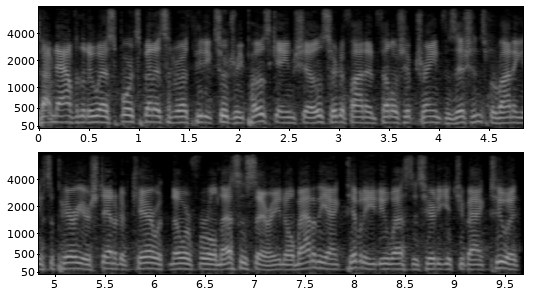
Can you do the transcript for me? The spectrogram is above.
Time now for the New West Sports Medicine and Orthopedic Surgery post-game show. Certified and fellowship-trained physicians providing a superior standard of care with no referral necessary. No matter the activity, New West is here to get you back to it.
